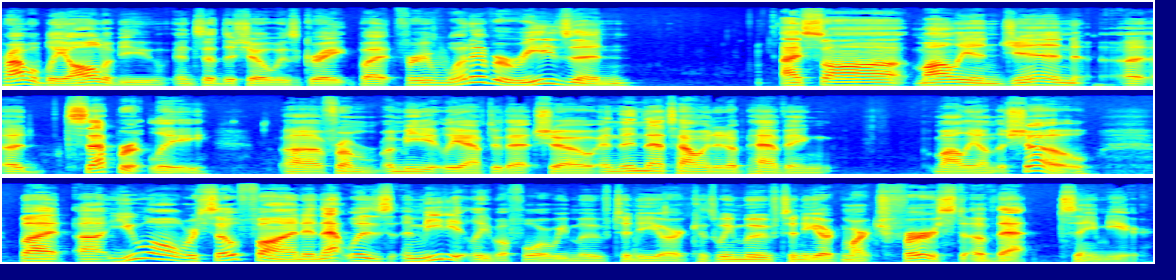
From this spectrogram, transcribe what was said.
probably all of you and said the show was great but for whatever reason i saw molly and jen uh, uh, separately uh, from immediately after that show and then that's how i ended up having Molly on the show. But uh, you all were so fun, and that was immediately before we moved to New York because we moved to New York March 1st of that same year.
